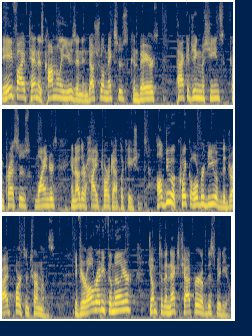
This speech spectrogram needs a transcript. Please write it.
The A510 is commonly used in industrial mixers, conveyors, packaging machines, compressors, winders, and other high torque applications. I'll do a quick overview of the drive ports and terminals. If you're already familiar, jump to the next chapter of this video.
